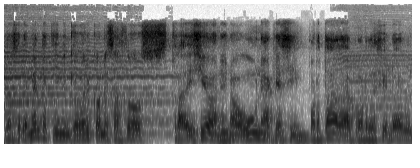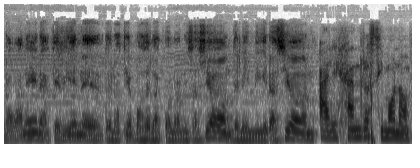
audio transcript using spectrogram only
Los elementos tienen que ver con esas dos tradiciones, ¿no? Una que es importada, por decirlo de alguna manera, que viene de los tiempos de la colonización, de la inmigración. Alejandro Simonov,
